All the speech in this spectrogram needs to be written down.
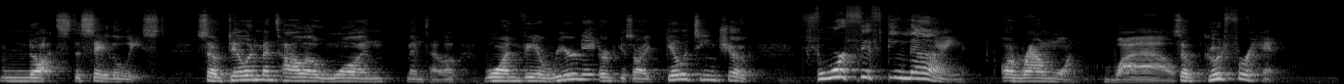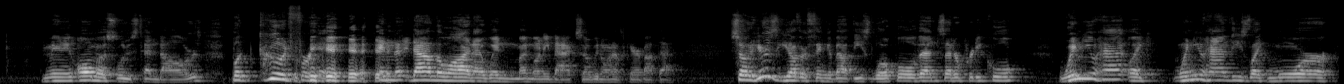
nuts to say the least. So Dylan Mentallo won Mentallo won via rear na- or sorry guillotine choke, four fifty nine on round one. Wow. So good for him. Meaning almost lose ten dollars, but good for him. and down the line, I win my money back, so we don't have to care about that. So here's the other thing about these local events that are pretty cool. When you have like when you have these like more,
